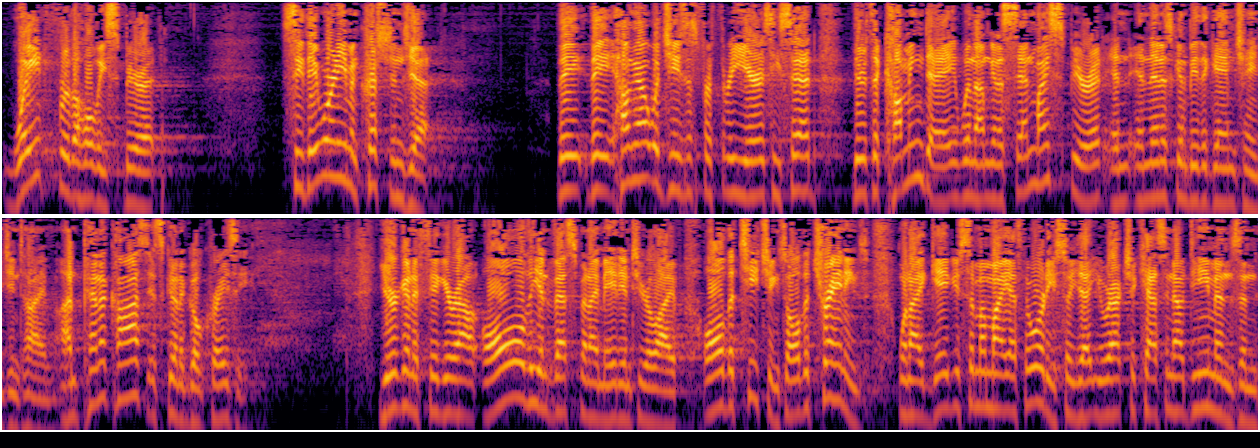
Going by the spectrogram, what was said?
Wait for the Holy Spirit. See, they weren't even Christians yet. They, they hung out with Jesus for three years. He said, there's a coming day when I'm going to send my spirit and, and then it's going to be the game changing time. On Pentecost, it's going to go crazy. You're going to figure out all the investment I made into your life, all the teachings, all the trainings, when I gave you some of my authority so that you were actually casting out demons and,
